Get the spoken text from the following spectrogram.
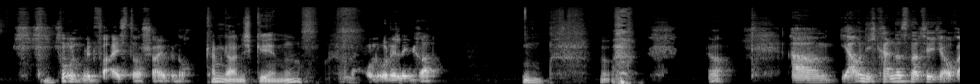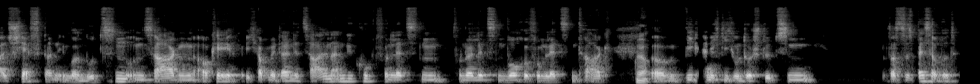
Und mit vereister Scheibe noch. Kann gar nicht gehen, ne? Und ohne Lenkrad. Hm. Ja. Ähm, ja, und ich kann das natürlich auch als Chef dann immer nutzen und sagen, okay, ich habe mir deine Zahlen angeguckt von, letzten, von der letzten Woche, vom letzten Tag. Ja. Ähm, wie kann ich dich unterstützen, dass das besser wird?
